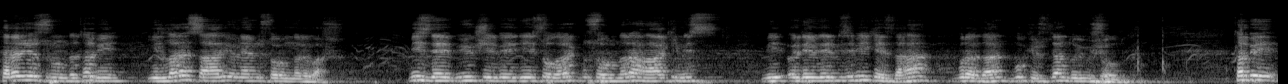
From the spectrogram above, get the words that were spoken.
Karacasu'nun da tabii yıllara sari önemli sorunları var. Biz de Büyükşehir Belediyesi olarak bu sorunlara hakimiz. Bir ödevlerimizi bir kez daha buradan, bu kürsüden duymuş olduk. Tabii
